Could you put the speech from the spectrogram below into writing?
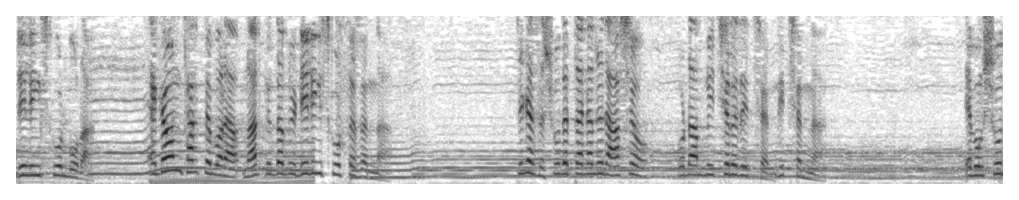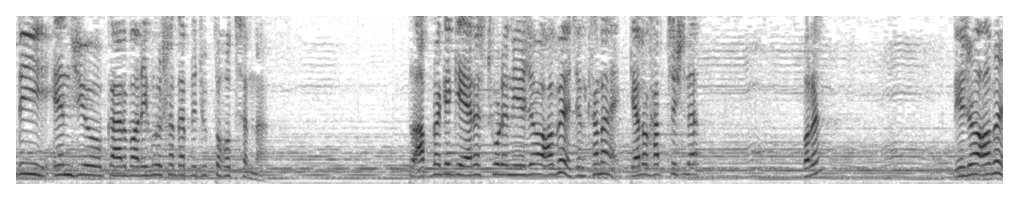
ডিলিংস করব না। অ্যাকাউন্ট থাকতে পারে আপনার, কিন্তু আপনি ডিলিংস করতেছেন না। ঠিক আছে, সুদের টাকা যদি আসেও, ওটা আপনি ছেড়ে দিচ্ছেন, নিচ্ছেন না। এবং সুদি, এনজিও, কারবার এগুলোর সাথে আপনি যুক্ত হচ্ছেন না। তো আপনাকে কি অ্যারেস্ট করে নিয়ে যাওয়া হবে জেলখানায়? কেন খাচ্ছিস না? বলেন। নিয়ে যাওয়া হবে?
